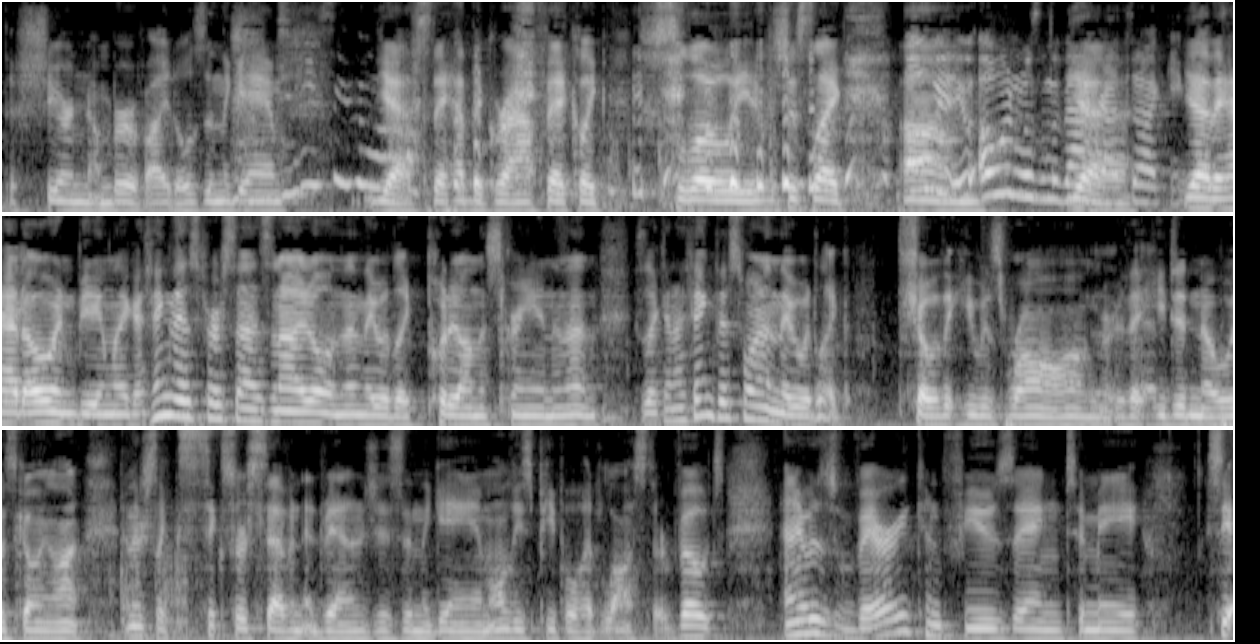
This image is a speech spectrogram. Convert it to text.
the sheer number of idols in the game. Did you see the? Yes, they had the graphic like slowly. It was just like Owen, um, Owen was in the background talking. Yeah, they had great. Owen being like, I think this person has an idol, and then they would like put it on the screen, and then he's like, and I think this one, and they would like show that he was wrong or that he didn't know what was going on. And there's like six or seven advantages in the game. All these people had lost their votes, and it was very confusing to me. See,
